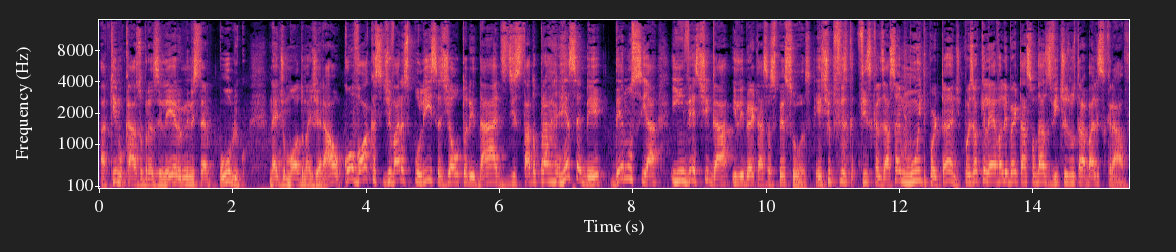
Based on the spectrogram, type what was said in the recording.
aqui no caso brasileiro, o Ministério Público, né, de um modo mais geral, convoca-se de várias polícias, de autoridades de Estado para receber, denunciar e investigar e libertar essas pessoas. Esse tipo de fiscalização é muito importante, pois é o que leva à libertação das vítimas do trabalho escravo.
